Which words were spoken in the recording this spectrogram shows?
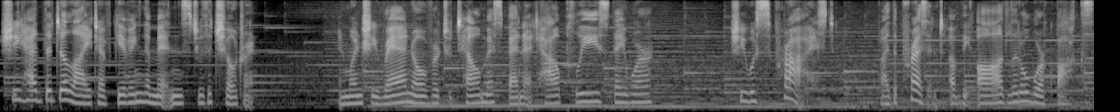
she had the delight of giving the mittens to the children. And when she ran over to tell Miss Bennet how pleased they were, she was surprised by the present of the odd little workbox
